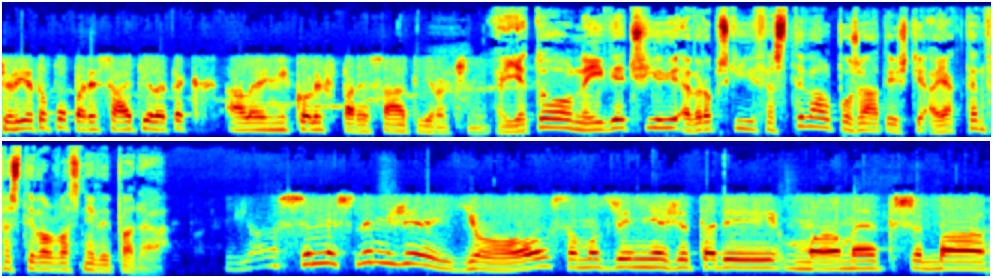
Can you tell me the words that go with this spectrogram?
čili je to po 50 letech, ale nikoli v 50. ročník. Je to největší evropský festival pořád ještě a jak ten festival vlastně vypadá? Já si myslím, že jo. Samozřejmě, že tady máme třeba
